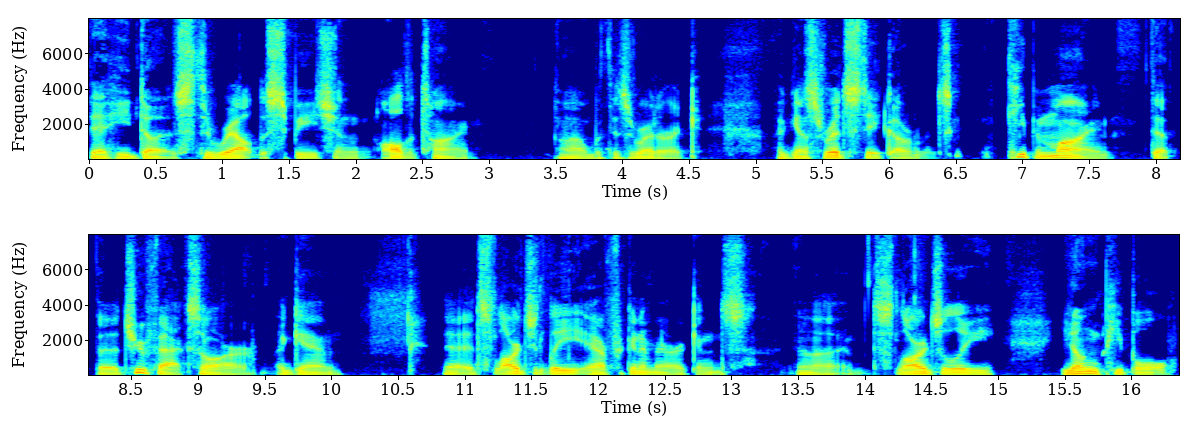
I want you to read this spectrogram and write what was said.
that he does throughout the speech and all the time uh, with his rhetoric against red state governments, keep in mind that the true facts are, again, that it's largely African Americans, uh, it's largely young people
